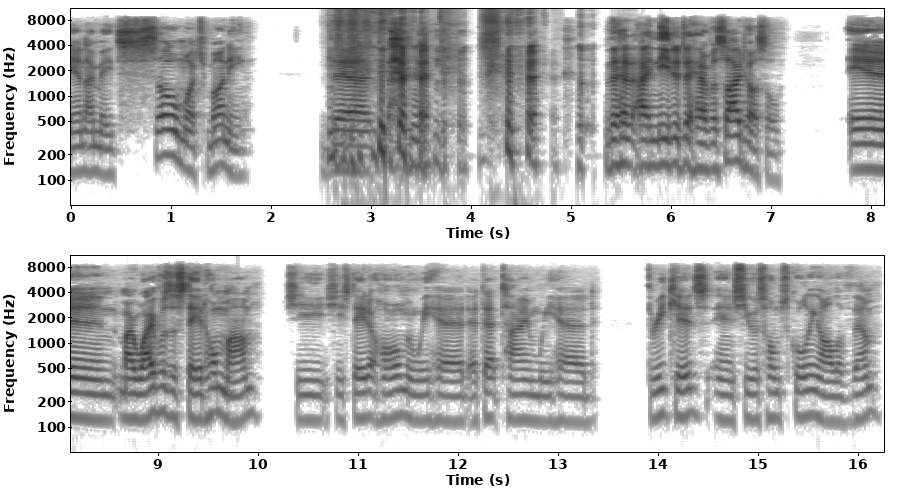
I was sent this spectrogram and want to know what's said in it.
and I made so much money that that I needed to have a side hustle. And my wife was a stay-at-home mom. She she stayed at home, and we had at that time we had three kids, and she was homeschooling all of them.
